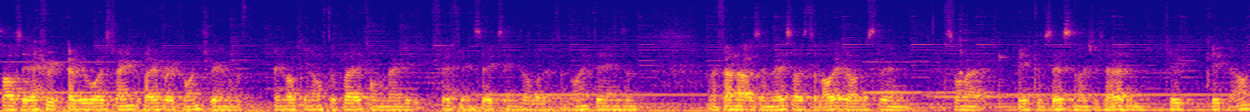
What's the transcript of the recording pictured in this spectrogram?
Obviously every, every boy's trying to play for a country, and we've been lucky enough to play from maybe 15, 16 all the way up to 19s. And when I found out I was in this, I was delighted, obviously, and just want to be consistent, as you said, and keep keep going.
